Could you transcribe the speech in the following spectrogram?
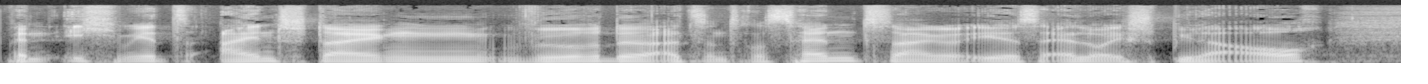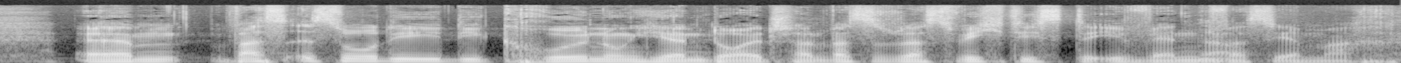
wenn ich jetzt einsteigen würde als Interessent, sage ESL oder ich spiele auch, ähm, was ist so die, die Krönung hier in Deutschland? Was ist so das wichtigste Event, ja. was ihr macht?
